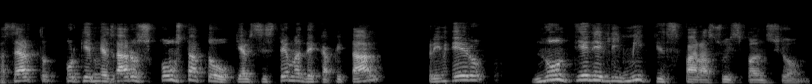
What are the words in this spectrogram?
tá certo? Porque Mesaros constatou que o sistema de capital, primeiro, não tem limites para sua expansão.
